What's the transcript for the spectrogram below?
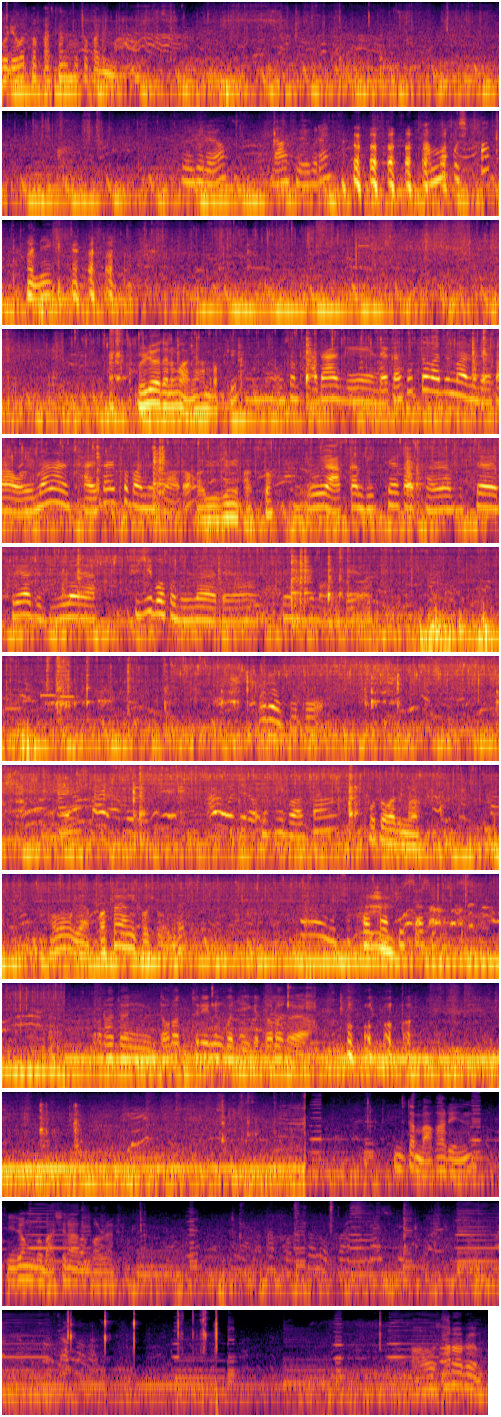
얼굴이 호떡 같은 호떡 아줌마. 왜 그래요? 나한테 왜 그래? 안 먹고 싶어? 아니. 굴려야 되는 거 아니야 한 바퀴? 우선 바닥에 내가 호떡 아줌마를 내가 얼마나 잘 살펴봤는 줄 알아? 아 유심히 봤어? 요 약간 밑에가 달라붙어야 그래야지 눌러야 뒤집어서 눌러야 돼요. 그냥 누르면 안 돼요. 뿌려주고 뒤집어서 호떡 아줌마. 오, 야 버터 향이 더 좋은데? 버터 비싸서 떨어진 떨어뜨리는 거지 이게 떨어져야. 일단 마가린 이 정도 맛이라는 거를 살얼음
